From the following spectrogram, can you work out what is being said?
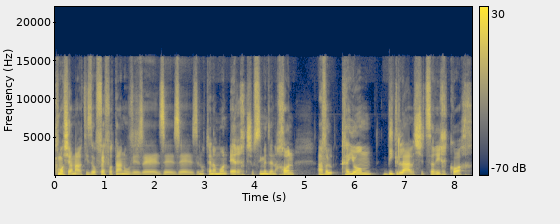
כמו שאמרתי, זה אופף אותנו וזה זה, זה, זה נותן המון ערך כשעושים את זה נכון, אבל כיום, בגלל שצריך כוח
